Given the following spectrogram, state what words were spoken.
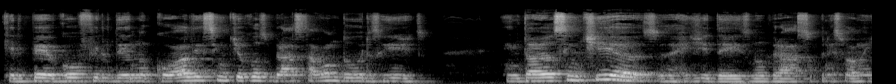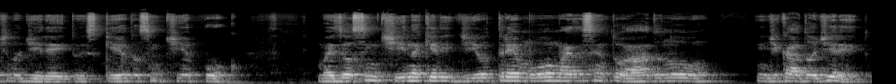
que ele pegou o filho dele no colo e sentiu que os braços estavam duros, rígidos. Então eu sentia rigidez no braço, principalmente no direito, o esquerdo eu sentia pouco mas eu senti naquele dia o tremor mais acentuado no indicador direito.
